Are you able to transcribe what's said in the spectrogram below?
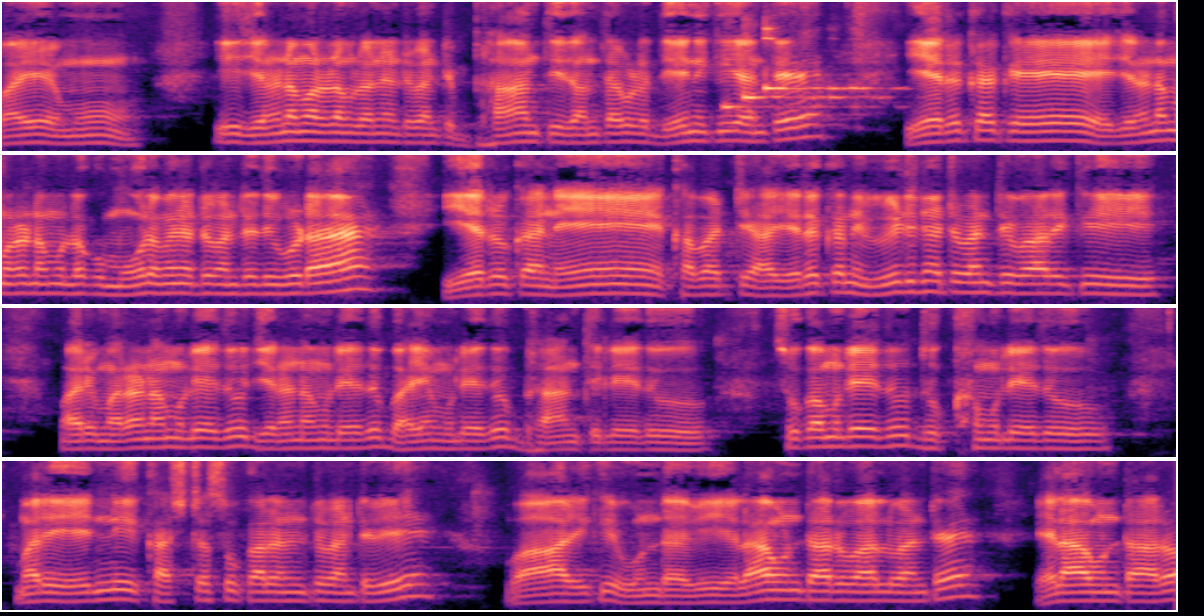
భయము ఈ జనన మరణములు అనేటువంటి భ్రాంతి ఇదంతా కూడా దేనికి అంటే ఎరుకకే. జనన మరణములకు మూలమైనటువంటిది కూడా ఎరుకనే. కాబట్టి ఆ ఎరుకని వీడినటువంటి వారికి మరి మరణము లేదు జననము లేదు భయం లేదు భ్రాంతి లేదు సుఖము లేదు దుఃఖము లేదు. మరి ఎన్ని కష్ట సుఖాలు అనేటువంటివి వారికి ఉండవి. ఎలా ఉంటారు వాళ్ళు అంటే ఎలా ఉంటారో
